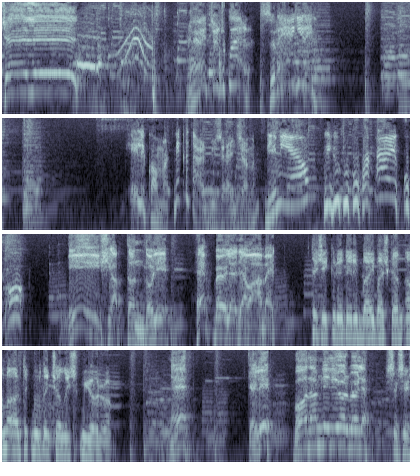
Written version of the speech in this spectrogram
Kelly! Evet çocuklar sıraya girin. Birlik olmak ne kadar güzel canım. Değil mi ya? İyi iş yaptın Dolly. Hep böyle devam et. Teşekkür ederim Bay Başkan ama artık burada çalışmıyorum. Ne? Kelly, bu adam ne diyor böyle? Şey, şey,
